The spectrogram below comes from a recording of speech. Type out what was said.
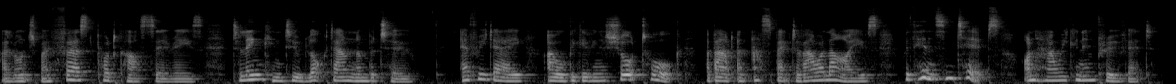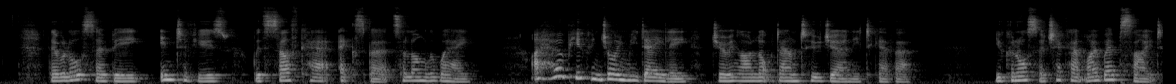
I launched my first podcast series to link into lockdown number two. Every day, I will be giving a short talk about an aspect of our lives with hints and tips on how we can improve it. There will also be interviews with self care experts along the way. I hope you can join me daily during our Lockdown 2 journey together. You can also check out my website,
